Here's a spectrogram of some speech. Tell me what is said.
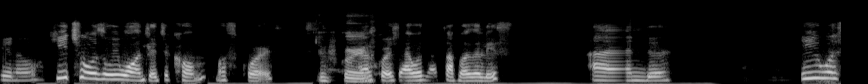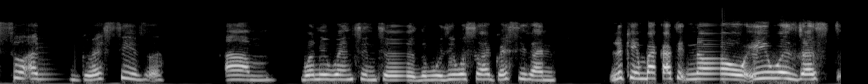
you know, he chose who he wanted to come, of course. Of course. And of course, I was at top of the list. And uh, he was so aggressive. Um, when we went into the woods, he was so aggressive. And looking back at it now, he was just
